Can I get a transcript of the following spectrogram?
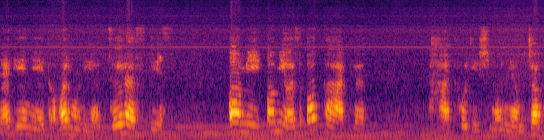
regényét, a Harmonia Celestis, ami, ami az apák, hát hogy is mondjam csak,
